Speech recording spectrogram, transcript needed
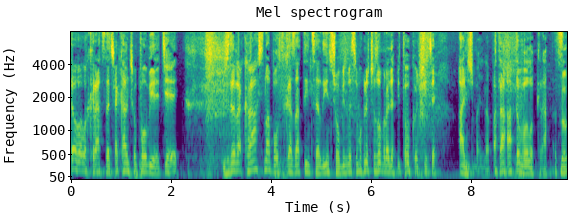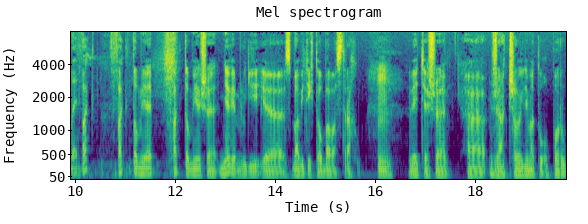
to bolo krásne, čakám, čo poviete. Že teda krásna bodka za tým celým, čoho by sme si mohli čo zobrať, aby to ukončíte. A nič ma nenapadá, to bolo krásne. No, fakt, faktom, je, faktom je, že neviem ľudí e, zbaviť týchto obáv a strachu. Hmm. Viete, že že ak človek nemá tú oporu,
